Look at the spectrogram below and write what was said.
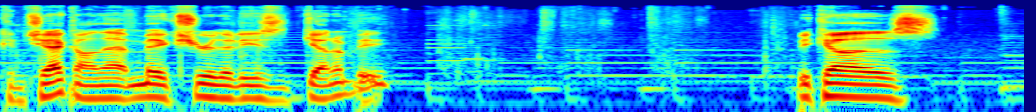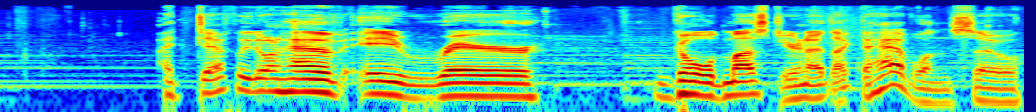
can check on that make sure that he's gonna be. Because I definitely don't have a rare gold musk deer, and I'd like to have one, so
